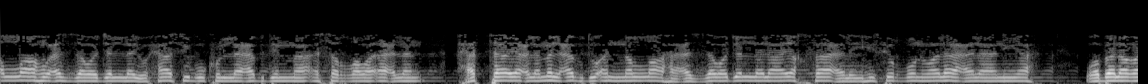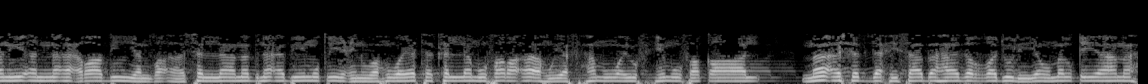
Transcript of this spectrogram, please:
الله عز وجل يحاسب كل عبد ما أسر وأعلن حتى يعلم العبد أن الله عز وجل لا يخفى عليه سر ولا علانية. وبلغني أن أعرابيا رأى سلام بن أبي مطيع وهو يتكلم فرآه يفهم ويفهم فقال ما أشد حساب هذا الرجل يوم القيامة؟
